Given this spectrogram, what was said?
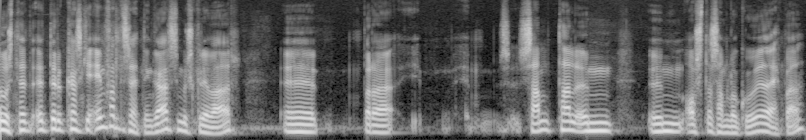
veist, þetta, þetta eru kannski einfaldi setningar sem eru skrifaðar, uh, bara samtal um, um ostasamlóku eða eitthvað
